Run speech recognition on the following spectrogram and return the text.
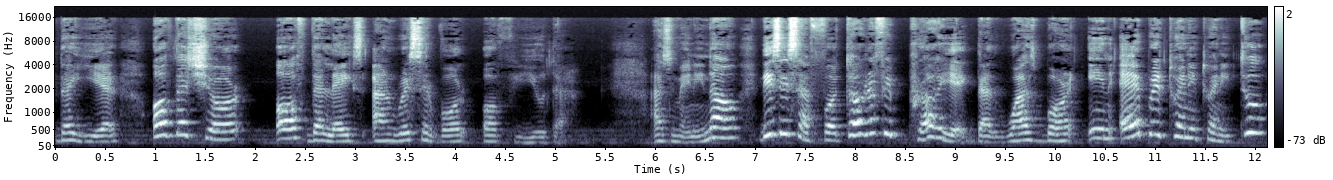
the year of the shore of the lakes and reservoir of Utah. As many know, this is a photography project that was born in April 2022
